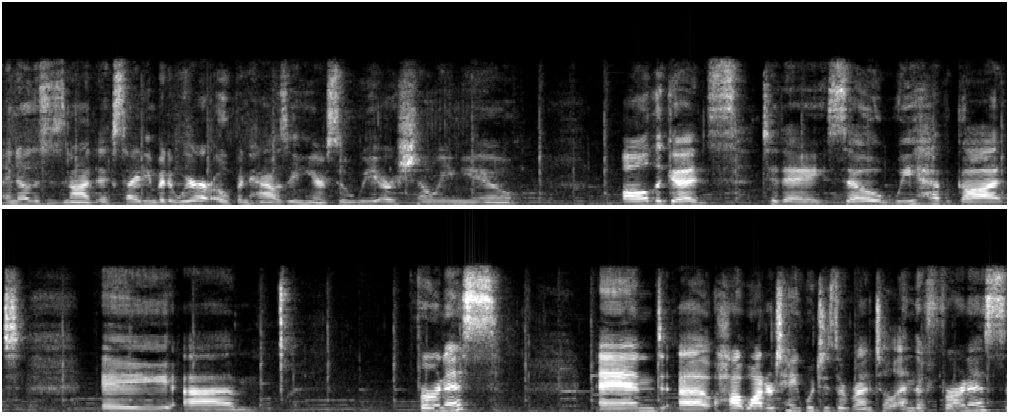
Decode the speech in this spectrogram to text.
I know this is not exciting, but we are open housing here. So we are showing you all the goods today. So we have got a um, furnace and a hot water tank, which is a rental. And the furnace,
